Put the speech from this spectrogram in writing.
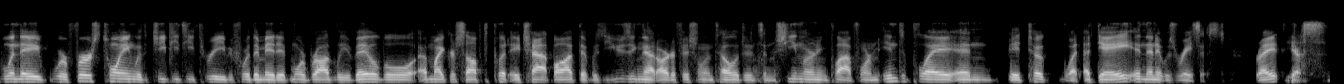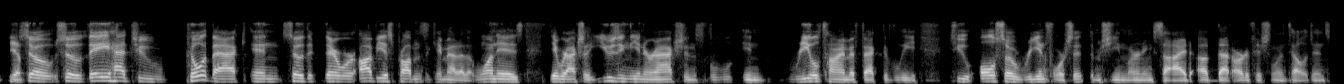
when they were first toying with GPT-3 before they made it more broadly available. Uh, Microsoft put a chatbot that was using that artificial intelligence and machine learning platform into play, and it took what a day, and then it was racist, right? Yes. Yep. So so they had to pull it back, and so that there were obvious problems that came out of that. One is they were actually using the interactions in real time effectively to also reinforce it, the machine learning side of that artificial intelligence.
